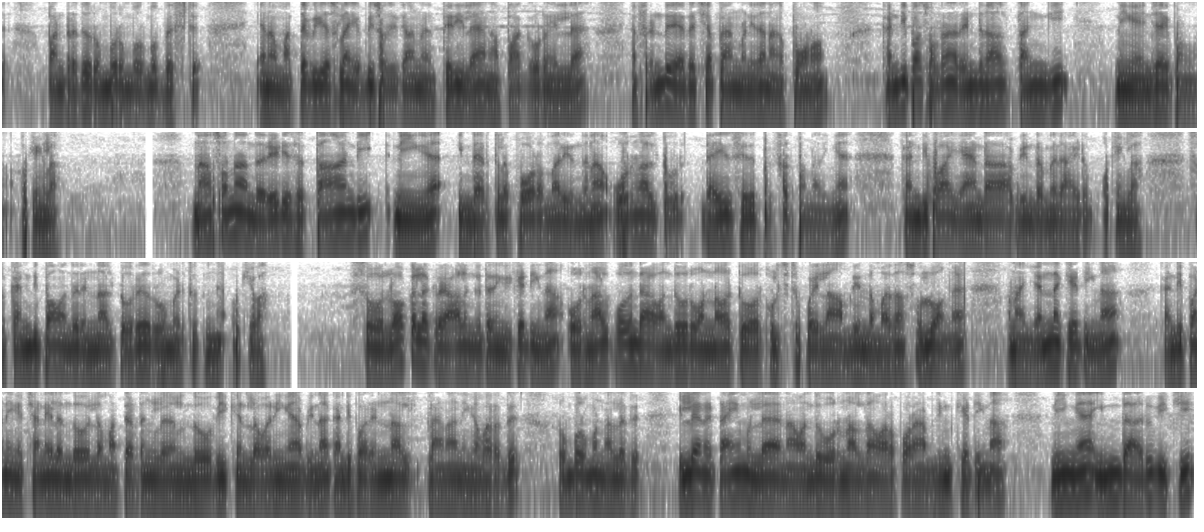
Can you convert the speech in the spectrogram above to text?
பண்ணுறது ரொம்ப ரொம்ப ரொம்ப பெஸ்ட்டு ஏன்னா மற்ற வீடியோஸ்லாம் எப்படி சொல்லியிருக்காங்கன்னு எனக்கு தெரியல. நான் பார்க்க கூட இல்லை. என் ஃப்ரெண்டு எதாச்சும் பிளான் பண்ணி தான் நாங்கள் போனோம். கண்டிப்பாக சொல்கிறேன் ரெண்டு நாள் தங்கி நீங்கள் என்ஜாய் பண்ணலாம். ஓகேங்களா நான் சொன்ன அந்த ரேடியஸை தாண்டி நீங்கள் இந்த இடத்துல போகிற மாதிரி இருந்ததுன்னா ஒரு நாள் டூர் தயவு செய்து ப்ரிஃபர் பண்ணாதீங்க. கண்டிப்பாக ஏண்டா அப்படின்ற மாதிரி ஆகிடும் ஓகேங்களா? ஸோ கண்டிப்பாக வந்து ரெண்டு நாள் டூரு ரூம் எடுத்துக்கோங்க ஓகேவா? ஸோ லோக்கலில் இருக்கிற ஆளுங்கிட்ட நீங்கள் கேட்டிங்கன்னா ஒரு நாள் போதுண்டா வந்து ஒரு ஒன் ஹவர் டூ ஹவர் குளிச்சுட்டு போயிடலாம் அப்படின்ற மாதிரி தான் சொல்லுவாங்க. ஆனால் என்ன கேட்டிங்கன்னா கண்டிப்பாக நீங்கள் சென்னையிலேருந்தோ இல்லை மற்ற இடத்துங்கள்லேருந்தோ வீக்கெண்டில் வரீங்க அப்படின்னா கண்டிப்பாக ரெண்டு நாள் பிளானாக நீங்கள் வர்றது ரொம்ப ரொம்ப நல்லது. இல்லை எனக்கு டைம் இல்லை. நான் வந்து ஒரு நாள் தான் வரப்போகிறேன் அப்படின்னு கேட்டிங்கன்னா நீங்கள் இந்த அருவிக்கு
